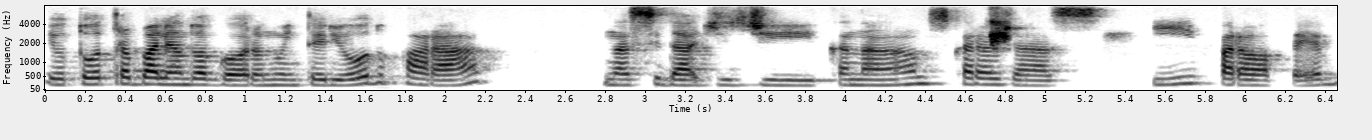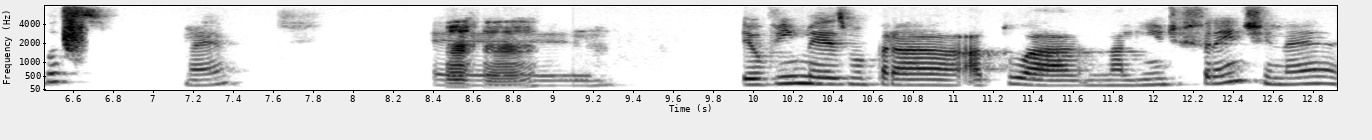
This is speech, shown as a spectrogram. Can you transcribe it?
Eu estou trabalhando agora no interior do Pará, nas cidades de Canaã dos Carajás e Parauapebas, né? É, uhum eu vim mesmo para atuar na linha de frente, né,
